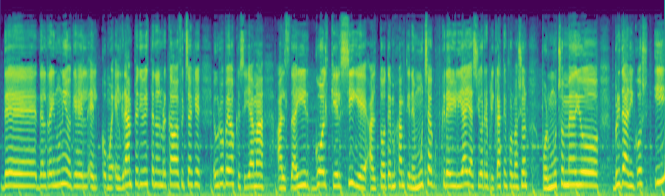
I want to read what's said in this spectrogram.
de- del Reino Unido, que es el, como el gran periodista en el mercado de fichajes europeos, que se llama Aldair Gold, que él sigue al Tottenham, tiene mucha credibilidad y ha sido replicada esta información por muchos medios británicos. Y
